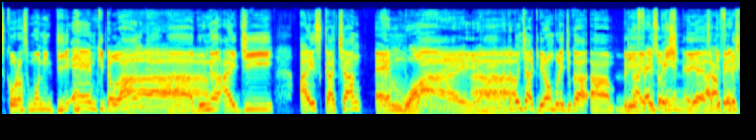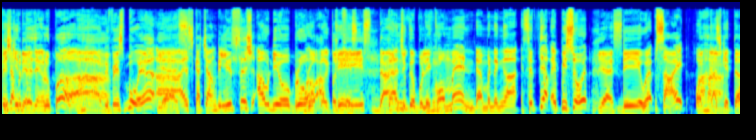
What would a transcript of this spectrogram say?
Korang semua ni DM kita orang Ah. ah, Guna IG Ais Kacang MY Ah. ah. Ataupun Chal Dia orang boleh juga uh, di Dengar episod fanpage ni Yes ah, Di fanpage kita, apa dia? Jangan lupa ah. Ah. Di Facebook ya Yes. Ais Kacang di Search audio Bro, Bro Uppercase, Uppercase dan, dan- juga boleh Hmm. komen Dan mendengar setiap episod Yes. Di website Podcast Aha. kita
